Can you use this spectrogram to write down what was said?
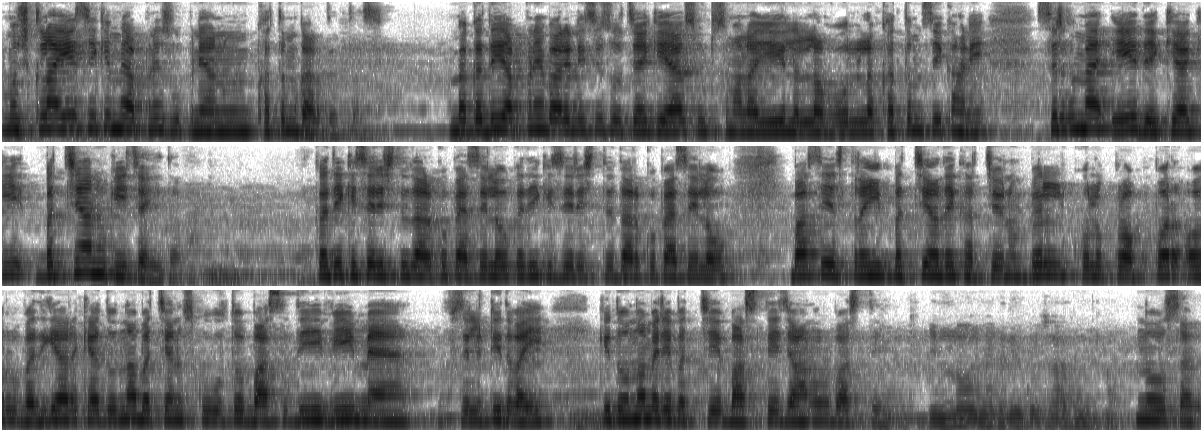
ਮੁਸ਼ਕਲਾਂ ਇਹ ਸੀ ਕਿ ਮੈਂ ਆਪਣੇ ਸੁਪਨਿਆਂ ਨੂੰ ਖਤਮ ਕਰ ਦਿੱਤਾ ਸੀ। ਮੈਂ ਕਦੇ ਆਪਣੇ ਬਾਰੇ ਨਹੀਂ ਸੀ ਸੋਚਿਆ ਕਿ ਇਹ ਸੂਟ ਸਮਾਲਾ, ਇਹ ਲੱਲਾ, ਉਹ ਲੱਲਾ ਖਤਮ ਸੀ ਕਹਾਣੀ। ਸਿਰਫ ਮੈਂ ਇਹ ਦੇਖਿਆ ਕਿ ਬੱਚਿਆਂ ਨੂੰ ਕੀ ਚਾਹੀਦਾ ਵਾ। ਕਦੇ ਕਿਸੇ ਰਿਸ਼ਤੇਦਾਰ ਕੋ ਪੈਸੇ ਲਓ ਕਦੀ ਕਿਸੇ ਰਿਸ਼ਤੇਦਾਰ ਕੋ ਪੈਸੇ ਲਓ। ਬਸ ਇਸ ਤਰ੍ਹਾਂ ਹੀ ਬੱਚਿਆਂ ਦੇ ਖਰਚੇ ਨੂੰ ਬਿਲਕੁਲ ਪ੍ਰੋਪਰ ਔਰ ਵਧੀਆ ਰੱਖਿਆ। ਦੋਨਾਂ ਬੱਚਿਆਂ ਨੂੰ ਸਕੂਲ ਤੋਂ ਬੱਸ ਦੀ ਵੀ ਮੈਂ ਫੈਸਿਲਿਟੀ ਦਵਾਈ ਕਿ ਦੋਨੋਂ ਮੇਰੇ ਬੱਚੇ ਬੱਸ ਤੇ ਜਾਣ ਔਰ ਬੱਸ ਤੇ। ਇਨ ਲੋਕ ਨੇ ਕਦੀ ਕੋਈ ਸਾਥ ਨਹੀਂ ਦਿੱਤਾ? ਨੋ ਸਰ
